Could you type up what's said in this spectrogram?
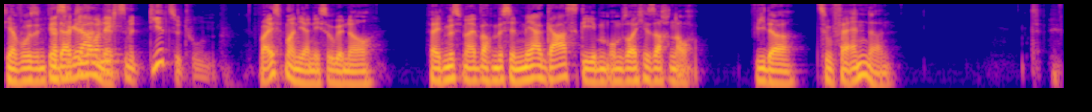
Tja, wo sind wir Das da hat ja gelandet? aber nichts mit dir zu tun. Weiß man ja nicht so genau. Vielleicht müssen wir einfach ein bisschen mehr Gas geben, um solche Sachen auch wieder zu verändern.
